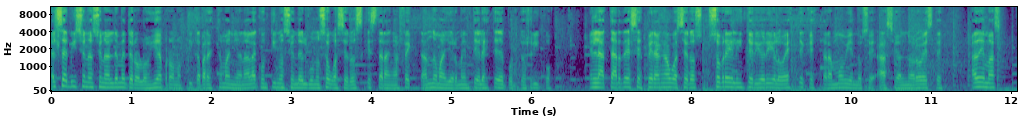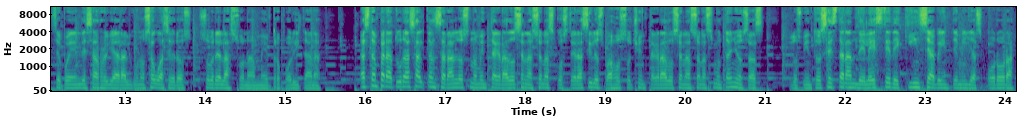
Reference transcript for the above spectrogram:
El Servicio Nacional de Meteorología pronostica para esta mañana la continuación de algunos aguaceros que estarán afectando mayormente el este de Puerto Rico. En la tarde se esperan aguaceros sobre el interior y el oeste que estarán moviéndose hacia el noroeste. Además, se pueden desarrollar algunos aguaceros sobre la zona metropolitana. Las temperaturas alcanzarán los 90 grados en las zonas costeras y los bajos 80 grados en las zonas montañosas. Los vientos estarán del este de 15 a 20 millas por hora.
